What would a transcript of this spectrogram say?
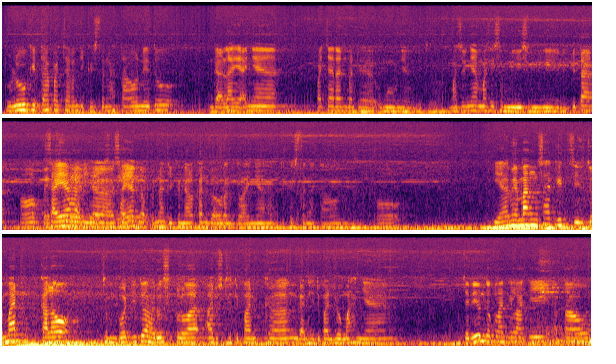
Dulu kita pacaran tiga setengah tahun itu nggak layaknya pacaran pada umumnya gitu. Maksudnya masih sembunyi-sembunyi kita Oh, saya backstreet, ya backstreet. saya nggak pernah dikenalkan ke orang tuanya tiga setengah tahun. Oh. Ya memang sakit sih. Cuman kalau jemput itu harus keluar harus di depan gang nggak di depan rumahnya. Jadi untuk laki-laki atau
